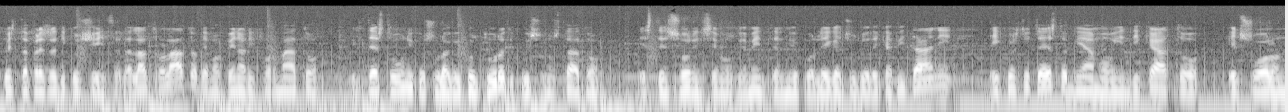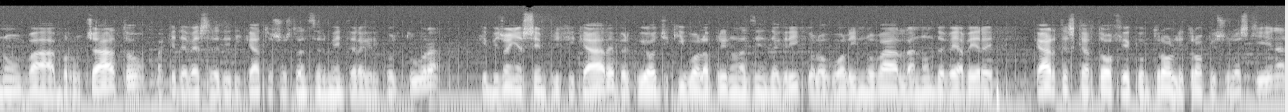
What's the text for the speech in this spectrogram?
questa presa di coscienza. Dall'altro lato abbiamo appena riformato il testo unico sull'agricoltura di cui sono stato estensore insieme ovviamente al mio collega Giulio De Capitani e in questo testo abbiamo indicato che il suolo non va bruciato ma che deve essere dedicato sostanzialmente all'agricoltura, che bisogna semplificare per cui oggi chi vuole aprire un'azienda agricola o vuole innovarla non deve avere carte, scartoffie e controlli troppi sulla schiena,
